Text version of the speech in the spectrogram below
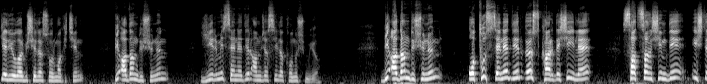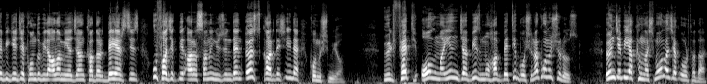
geliyorlar bir şeyler sormak için. Bir adam düşünün 20 senedir amcasıyla konuşmuyor. Bir adam düşünün 30 senedir öz kardeşiyle satsan şimdi işte bir gece kondu bile alamayacağın kadar değersiz ufacık bir arasanın yüzünden öz kardeşiyle konuşmuyor. Ülfet olmayınca biz muhabbeti boşuna konuşuruz. Önce bir yakınlaşma olacak ortada.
